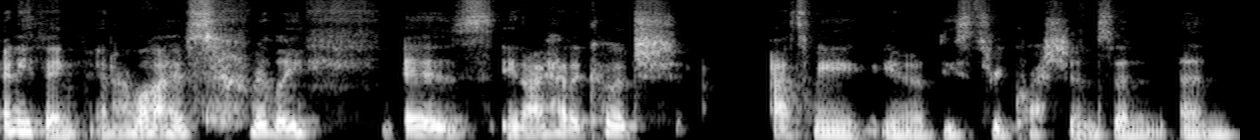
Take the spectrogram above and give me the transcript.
anything in our lives really is, you know, I had a coach ask me, you know, these three questions and, and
